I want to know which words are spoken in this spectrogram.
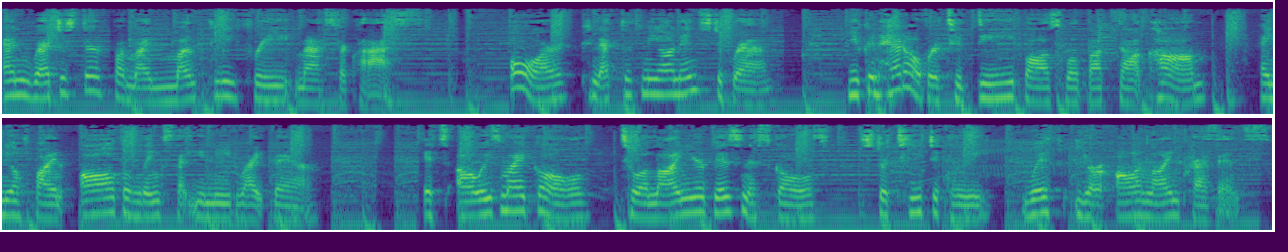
and register for my monthly free masterclass or connect with me on Instagram. You can head over to dboswellbuck.com and you'll find all the links that you need right there. It's always my goal to align your business goals strategically with your online presence.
